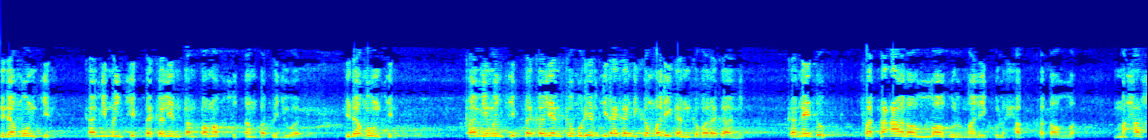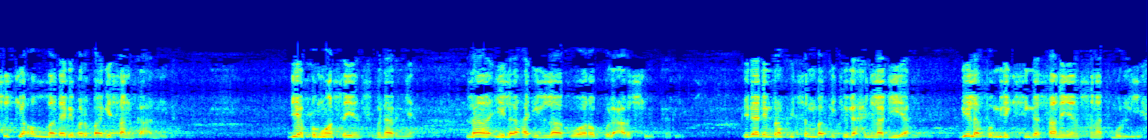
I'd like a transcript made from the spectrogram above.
Tidak mungkin kami mencipta kalian tanpa maksud, tanpa tujuan. Tidak mungkin kami mencipta kalian kemudian tidak akan dikembalikan kepada kami. Karena itu Fata'ala Allahul Malikul Haq kata Allah. Maha suci Allah dari berbagai sangkaan itu. Dia penguasa yang sebenarnya. La ilaha illa huwa rabbul arsyil karim. Tidak ada yang berarti sembah kecuali hanyalah dia. Dialah pemilik singgasana yang sangat mulia.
